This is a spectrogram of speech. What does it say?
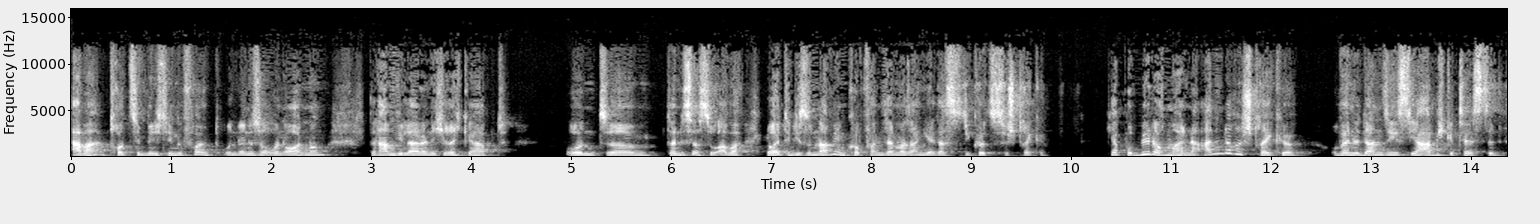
Aber trotzdem bin ich denen gefolgt. Und dann ist auch in Ordnung. Dann haben die leider nicht recht gehabt. Und ähm, dann ist das so. Aber Leute, die so Navi im Kopf haben, die immer sagen, ja, das ist die kürzeste Strecke. Ja, probier doch mal eine andere Strecke. Und wenn du dann siehst, ja, habe ich getestet,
